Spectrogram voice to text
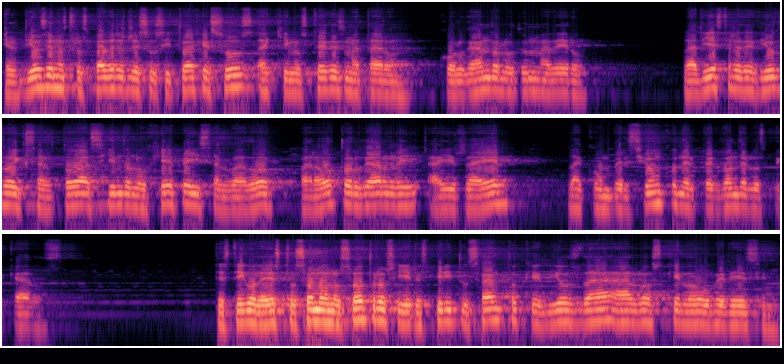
El Dios de nuestros padres resucitó a Jesús, a quien ustedes mataron, colgándolo de un madero. La diestra de Dios lo exaltó, haciéndolo jefe y salvador, para otorgarle a Israel la conversión con el perdón de los pecados. Testigo de esto somos nosotros y el Espíritu Santo que Dios da a los que lo obedecen.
